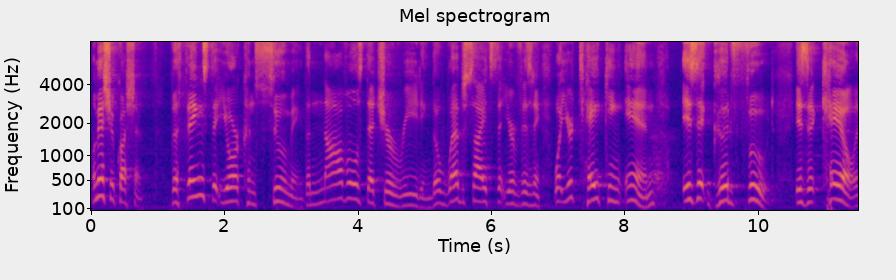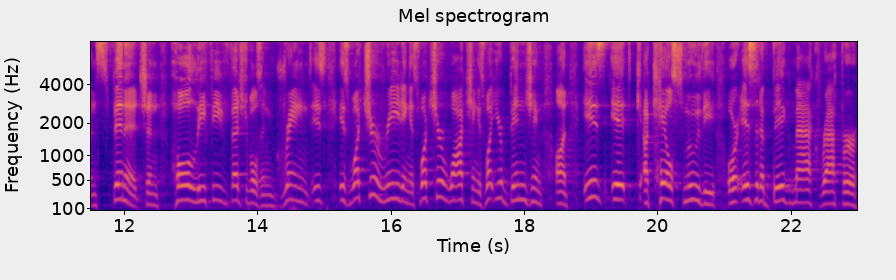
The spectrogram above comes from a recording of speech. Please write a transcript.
Let me ask you a question. The things that you're consuming, the novels that you're reading, the websites that you're visiting, what you're taking in, is it good food? Is it kale and spinach and whole leafy vegetables and grains? Is, is what you're reading, is what you're watching, is what you're binging on, is it a kale smoothie or is it a Big Mac wrapper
